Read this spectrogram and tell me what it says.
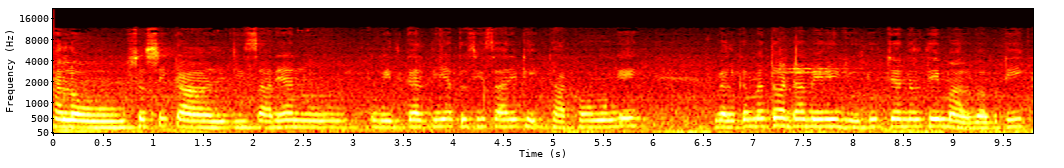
ਹੈਲੋ, ਸਤਿ ਸ਼੍ਰੀ ਅਕਾਲ ਜੀ ਸਾਰਿਆਂ ਨੂੰ। ਉਮੀਦ ਕਰਦੀ ਹਾਂ ਤੁਸੀਂ ਸਾਰੇ ਠੀਕ ਠਾਕ ਹੋਵੋਗੇ। ਵੈਲਕਮ ਹੈ ਤੁਹਾਡਾ ਮੇਰੇ YouTube ਚੈਨਲ ਤੇ ਮਾਲਵਾ ਬੁਟੀਕ।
